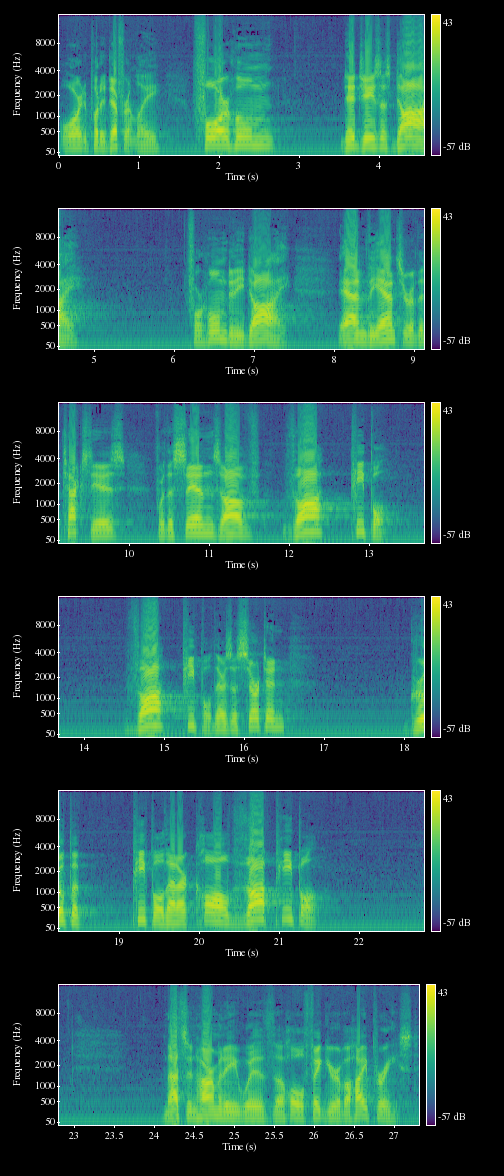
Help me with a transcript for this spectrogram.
Or to put it differently, for whom did Jesus die? For whom did he die? And the answer of the text is for the sins of the people. The people. There's a certain group of people that are called the people. And that's in harmony with the whole figure of a high priest.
